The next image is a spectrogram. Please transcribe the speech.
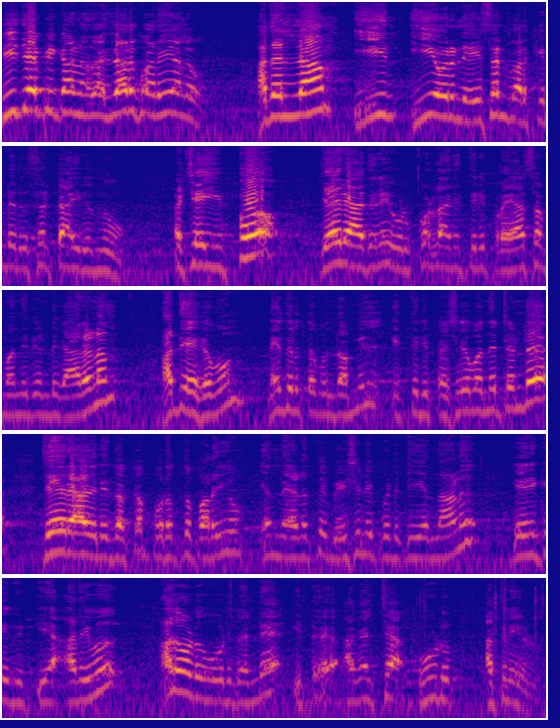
ബി ജെ പിക്കാണ് അത് എല്ലാവർക്കും അറിയാലോ. അതെല്ലാം ഈ ഈ ഒരു ലേസൺ വർക്കിന്റെ റിസൾട്ട് ആയിരുന്നു പക്ഷേ ഇപ്പോ ജയരാജനെ ഉൾക്കൊള്ളാൻ ഇത്തിരി പ്രയാസം വന്നിട്ടുണ്ട്. കാരണം അദ്ദേഹവും നേതൃത്വവും തമ്മിൽ ഇത്തിരി പെശക് വന്നിട്ടുണ്ട്. ജയരാജൻ ഇതൊക്കെ പുറത്ത് പറയും എന്നിടത്ത് ഭീഷണിപ്പെടുത്തി എന്നാണ് എനിക്ക് കിട്ടിയ അറിവ്. അതോടുകൂടി തന്നെ ഇത്ര അകൽച്ച കൂടും. അത്രയേ ഉള്ളൂ.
